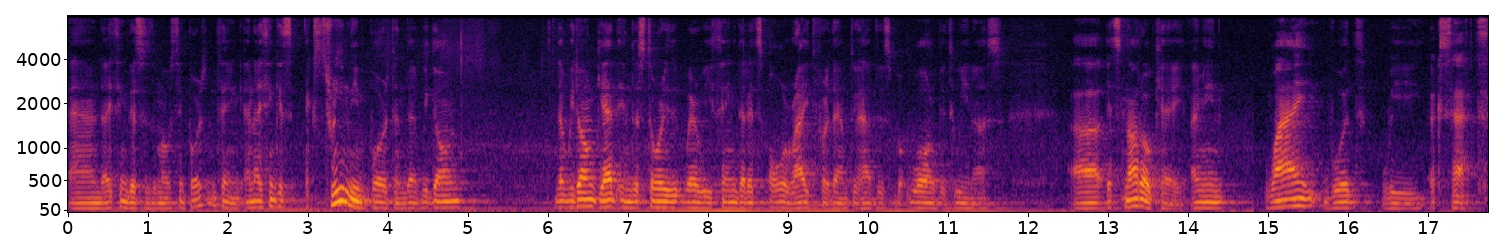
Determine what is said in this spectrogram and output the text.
And I think this is the most important thing. And I think it's extremely important that we don't that we don't get in the story where we think that it's all right for them to have this wall between us. Uh, it's not okay. I mean, why would we accept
